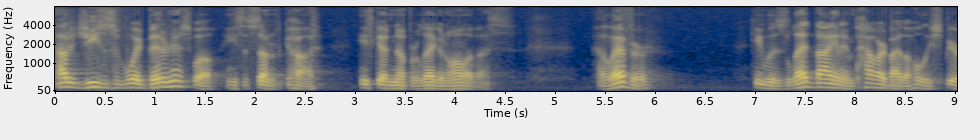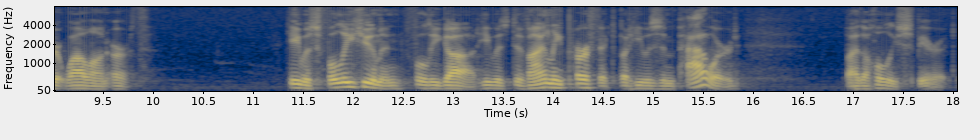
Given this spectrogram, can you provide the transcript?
How did Jesus avoid bitterness? Well, he's the Son of God, he's got an upper leg on all of us. However, he was led by and empowered by the Holy Spirit while on earth. He was fully human, fully God. He was divinely perfect, but he was empowered by the Holy Spirit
